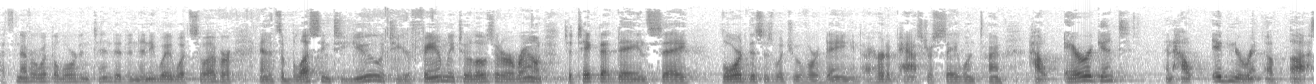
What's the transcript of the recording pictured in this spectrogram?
That's never what the Lord intended in any way whatsoever. And it's a blessing to you, to your family, to those that are around to take that day and say, Lord, this is what you have ordained. I heard a pastor say one time how arrogant and how ignorant of us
